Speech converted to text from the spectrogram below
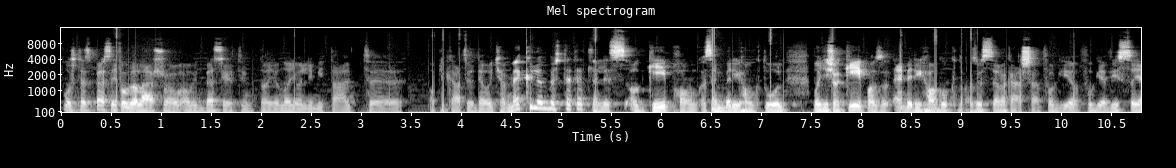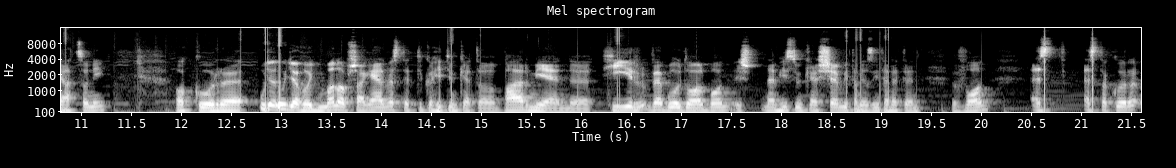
most ez persze egy foglalásra, amit beszéltünk, nagyon-nagyon limitált applikáció, de hogyha megkülönböztetetlen lesz a géphang az emberi hangtól, vagyis a gép az emberi hangoknak az összerakását fogja, fogja visszajátszani, akkor ugyanúgy, ahogy manapság elvesztettük a hitünket a bármilyen hír weboldalban, és nem hiszünk el semmit, ami az interneten van, ezt, ezt akkor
